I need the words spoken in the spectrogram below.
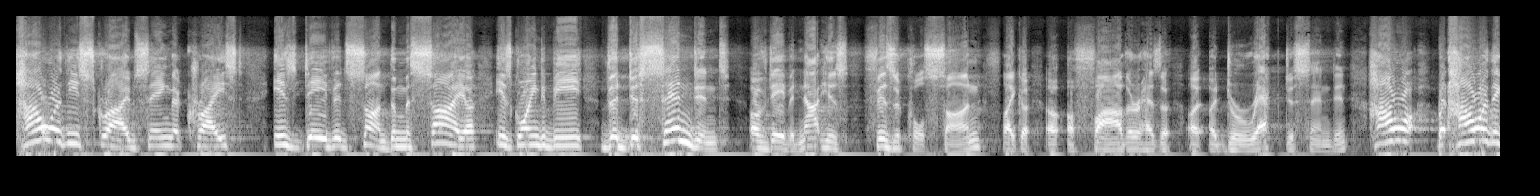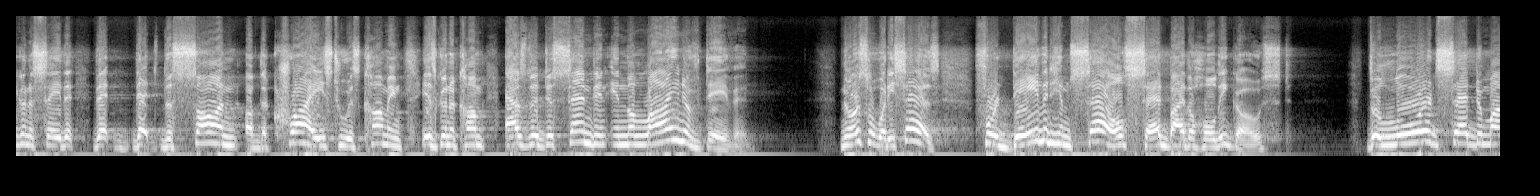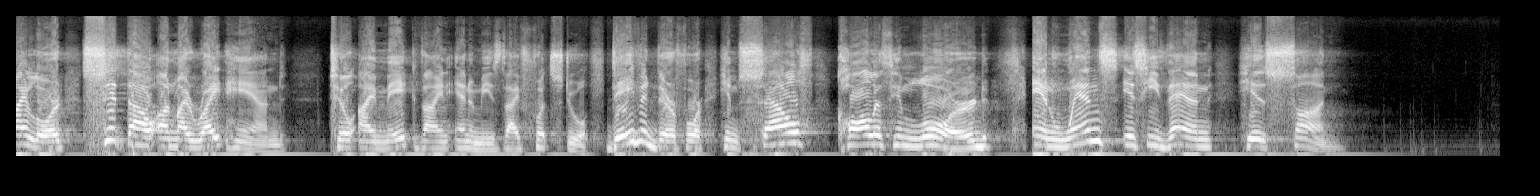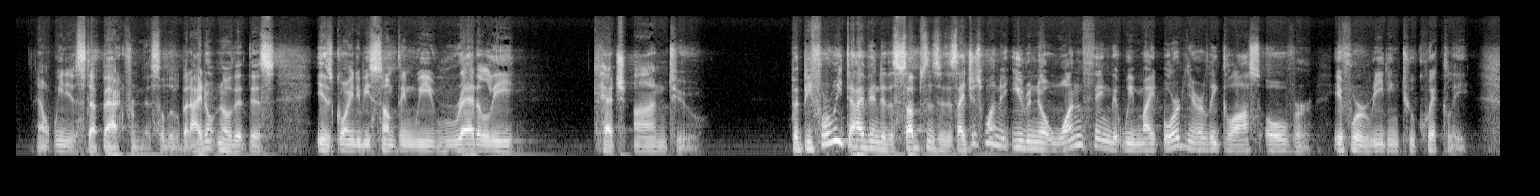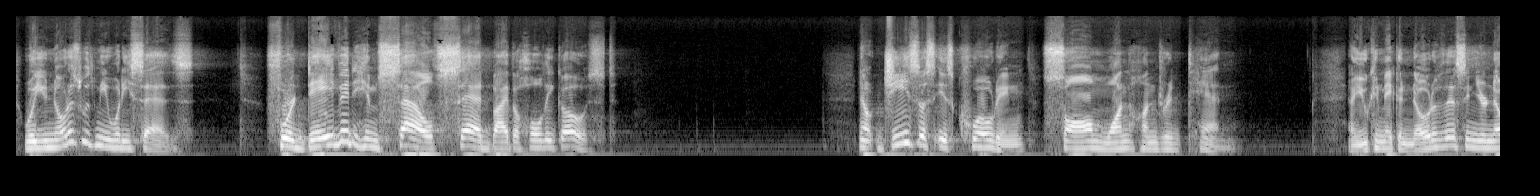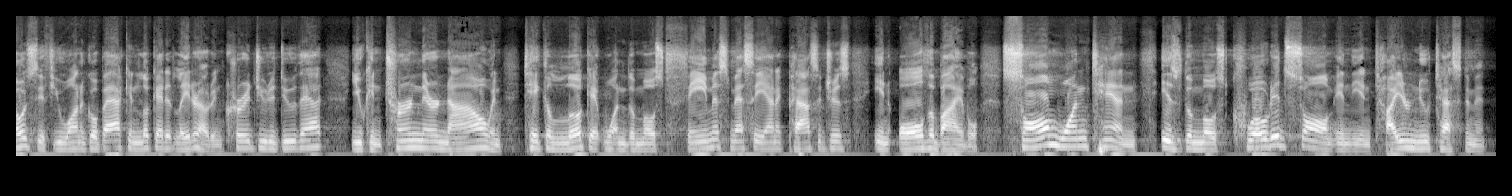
How are these scribes saying that Christ is David's son? The Messiah is going to be the descendant of David, not his physical son, like a, a, a father has a, a, a, direct descendant. How, but how are they going to say that, that, that the son of the Christ who is coming is going to come as the descendant in the line of David? Notice what he says. For David himself said by the Holy Ghost, The Lord said to my Lord, Sit thou on my right hand till I make thine enemies thy footstool. David, therefore, himself calleth him Lord, and whence is he then his son? Now, we need to step back from this a little bit. I don't know that this is going to be something we readily catch on to. But before we dive into the substance of this, I just wanted you to note one thing that we might ordinarily gloss over if we're reading too quickly. Will you notice with me what he says? For David himself said by the Holy Ghost. Now, Jesus is quoting Psalm 110. Now, you can make a note of this in your notes if you want to go back and look at it later. I would encourage you to do that. You can turn there now and take a look at one of the most famous messianic passages in all the Bible. Psalm 110 is the most quoted psalm in the entire New Testament.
